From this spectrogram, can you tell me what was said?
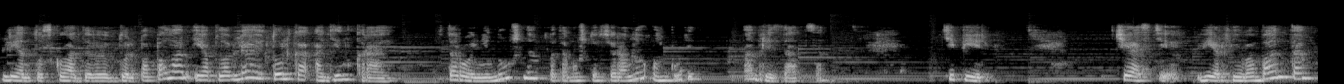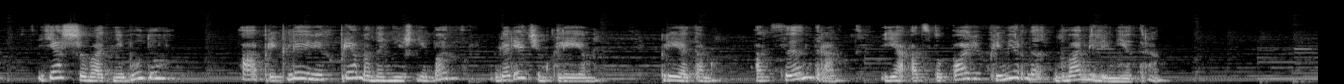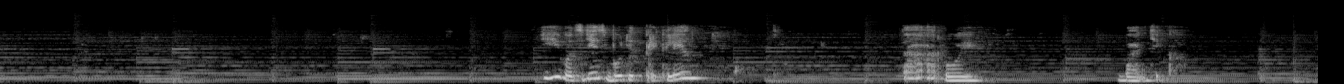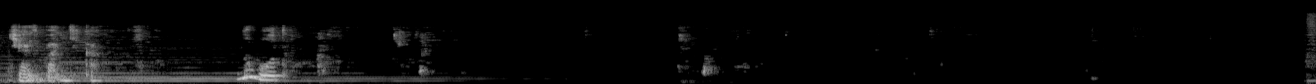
Ленту складываю вдоль пополам и оплавляю только один край. Второй не нужно, потому что все равно он будет обрезаться. Теперь части верхнего банта я сшивать не буду, а приклею их прямо на нижний бант горячим клеем. При этом от центра я отступаю примерно 2 миллиметра. И вот здесь будет приклеен второй бантик, часть бантика. Ну вот.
